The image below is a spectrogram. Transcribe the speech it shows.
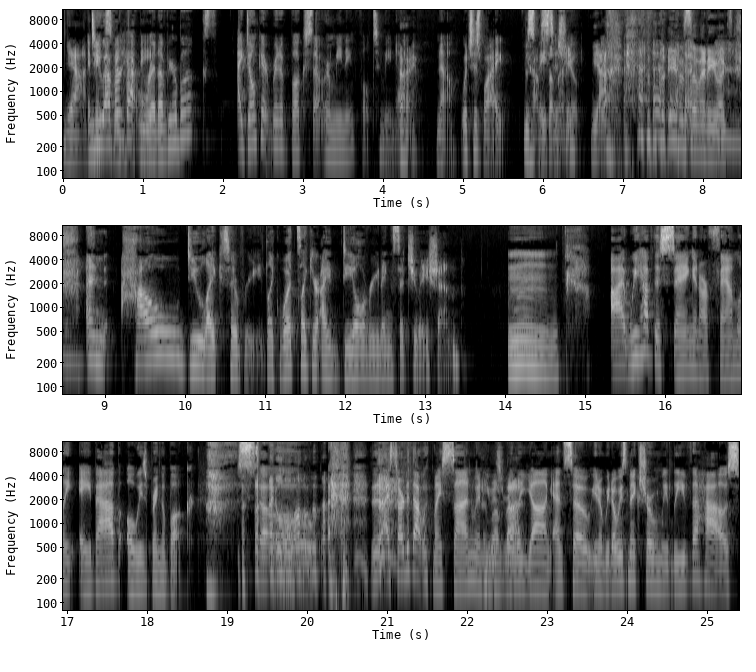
Yeah. It do you ever get happy. rid of your books? I don't get rid of books that were meaningful to me now. Okay. No, which is why the You have space so issue. many. Yeah. you have so many books. And how do you like to read? Like, what's like your ideal reading situation? Mm. I we have this saying in our family, ABAB, always bring a book. So I, started that with my son when he was really that. young. And so, you know, we'd always make sure when we leave the house,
